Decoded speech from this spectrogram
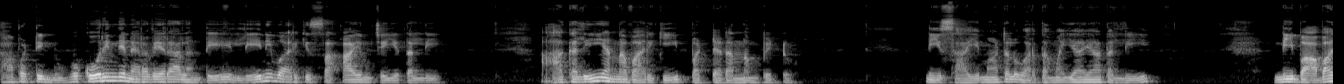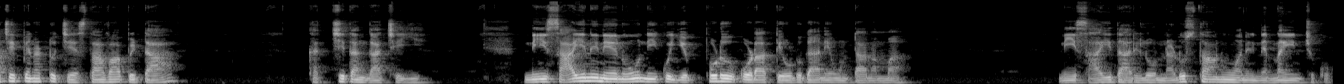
కాబట్టి నువ్వు కోరింది నెరవేరాలంటే లేని వారికి సహాయం చెయ్యి తల్లి. ఆకలి అన్న వారికి పట్టెడన్నం పెట్టు. నీ సాయి మాటలు అర్థమయ్యాయా తల్లి? నీ బాబా చెప్పినట్టు చేస్తావా బిడ్డ ఖచ్చితంగా చెయ్యి. నీ సాయిని నేను నీకు ఎప్పుడూ కూడా తేడుగానే ఉంటానమ్మా. నీ సాయి దారిలో నడుస్తాను అని నిర్ణయించుకో.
